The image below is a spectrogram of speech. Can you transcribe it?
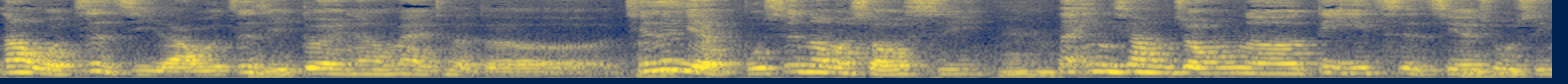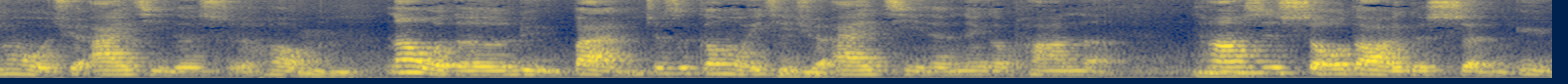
那我自己啦，我自己对那个 Mat 的其实也不是那么熟悉。嗯。那印象中呢，第一次接触是因为我去埃及的时候，那我的旅伴就是跟我一起去埃及的那个 partner，他是收到一个神谕，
